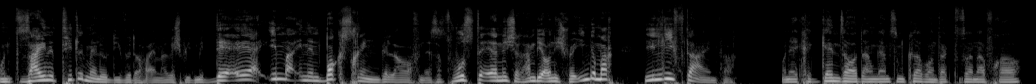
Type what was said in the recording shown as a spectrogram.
und seine Titelmelodie wird auf einmal gespielt, mit der er immer in den Boxringen gelaufen ist. Das wusste er nicht, das haben die auch nicht für ihn gemacht. Die lief da einfach. Und er kriegt Gänsehaut am ganzen Körper und sagt zu seiner Frau,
